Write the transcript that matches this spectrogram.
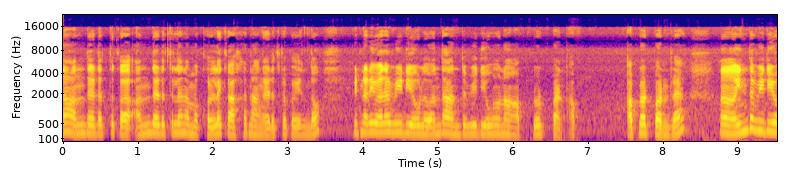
தான் அந்த இடத்துக்கு அந்த இடத்துல நம்ம கொள்ளைக்காக நாங்கள் எடுத்துகிட்டு போயிருந்தோம். பின்னாடி வர வீடியோவில் வந்து அந்த வீடியோவும் நான் அப்லோட் பண் அப் அப்லோட் பண்ணுறேன் இந்த வீடியோ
